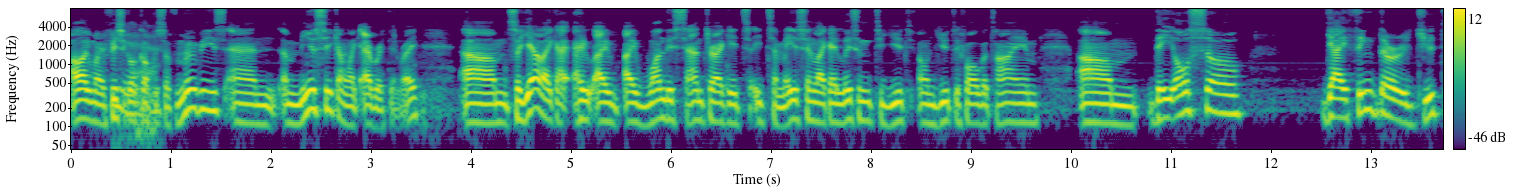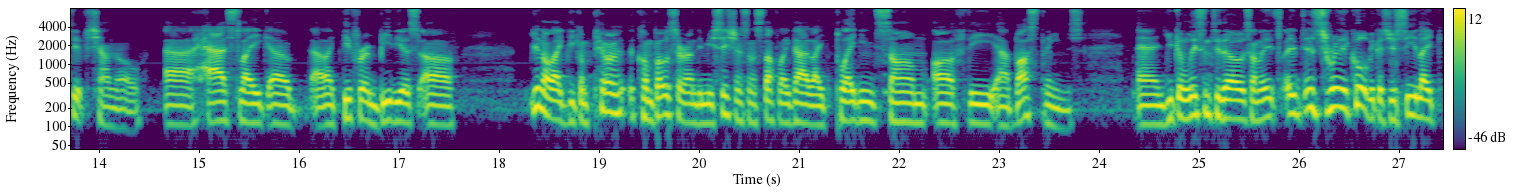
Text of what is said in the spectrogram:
I like my physical Yeah. copies of movies and uh, music and like everything, right? Um, so yeah, like I, I, I, I want this soundtrack. It's it's amazing. Like I listen to you on YouTube all the time. Um, they also, yeah, I think their YouTube channel uh, has like uh, uh, like different videos of, you know, like the compo- composer and the musicians and stuff like that, like playing some of the uh, boss themes, and you can listen to those, and it's it's really cool because you see like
